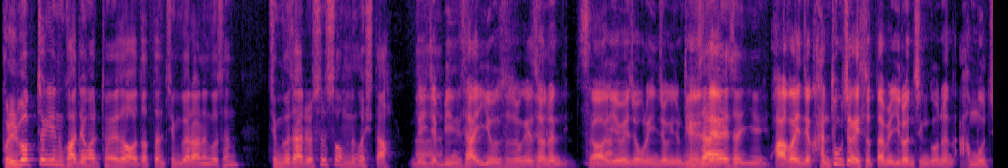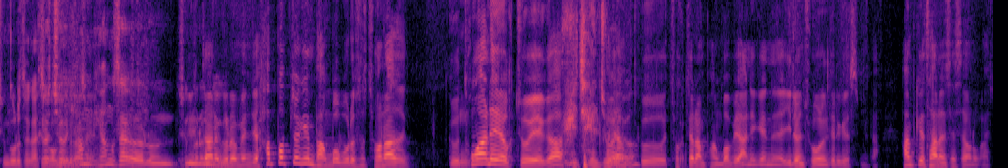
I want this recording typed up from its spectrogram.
불법적인 과정을 통해서 얻었던 증거라는 것은 증거 자료를 쓸 수 없는 것이다. 근데 이제 민사 이혼 소송에서는 쓴다. 어, 예외적으로 인정이 좀 되는데 민사에서 이, 과거에 이제 간통죄가 있었다면 이런 증거는 아무 증거로서 가치가 그렇죠. 없는 형, 거죠. 형사로는 증거는 일단은 그러면 이제 합법적인 방법으로서 전화 그 통화 내역 조회가 그게 제일 가장 좋아요. 그 적절한 방법이 아니겠느냐 이런 조언을 드리겠습니다. 함께 사는 세상으로 가죠.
